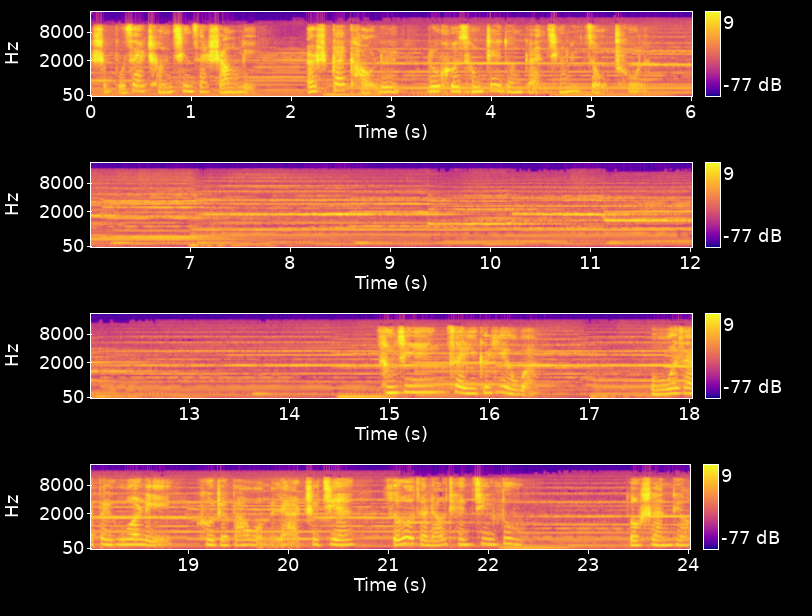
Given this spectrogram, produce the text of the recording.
是不再沉浸在伤里，而是该考虑如何从这段感情里走出来。曾经在一个夜晚，我窝在被窝里，哭着把我们俩之间。所有的聊天记录都删掉，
